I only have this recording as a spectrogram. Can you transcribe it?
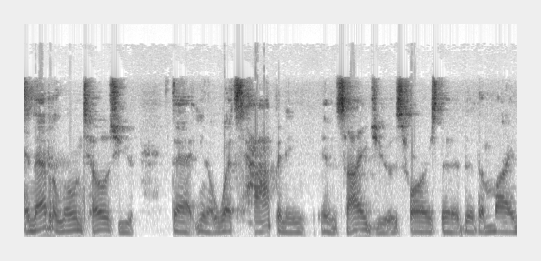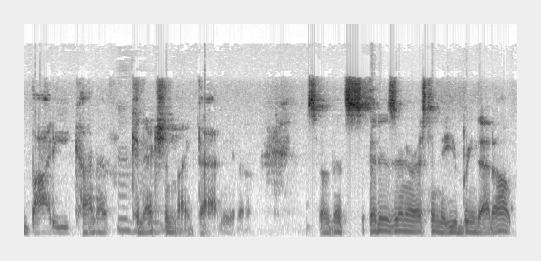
and that alone tells you that you know what's happening inside you as far as the the, the mind body kind of mm-hmm. connection like that, you know. So that's it is interesting that you bring that up.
